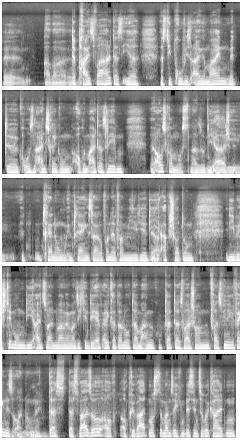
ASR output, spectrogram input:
Äh, aber, der ähm, Preis war halt, dass ihr, dass die Profis allgemein mit äh, großen Einschränkungen auch im Altersleben äh, auskommen mussten. Also die, ja, die äh, Trennung im Trainingslager von der Familie, die ja. Abschottung, die Bestimmungen, die einzuhalten waren, wenn man sich den DFL-Katalog da mal angeguckt hat, das war schon fast wie eine Gefängnisordnung. Ne? Das, das war so. Auch, auch privat musste man sich ein bisschen zurückhalten.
